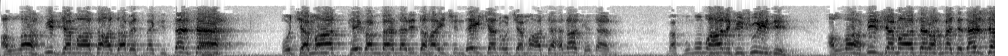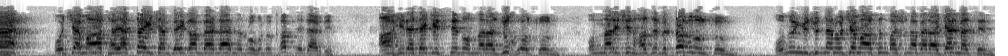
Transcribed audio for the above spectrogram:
Allah bir cemaate azap etmek isterse, o cemaat peygamberleri daha içindeyken o cemaate helak eder. Mefhumu muhalifi şu idi. Allah bir cemaate rahmet ederse, o cemaat hayattayken peygamberlerin ruhunu kabzederdi. Ahirete gitsin onlara zuhr onlar için hazırlıkta bulunsun. Onun yüzünden o cemaatin başına bela gelmesin.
